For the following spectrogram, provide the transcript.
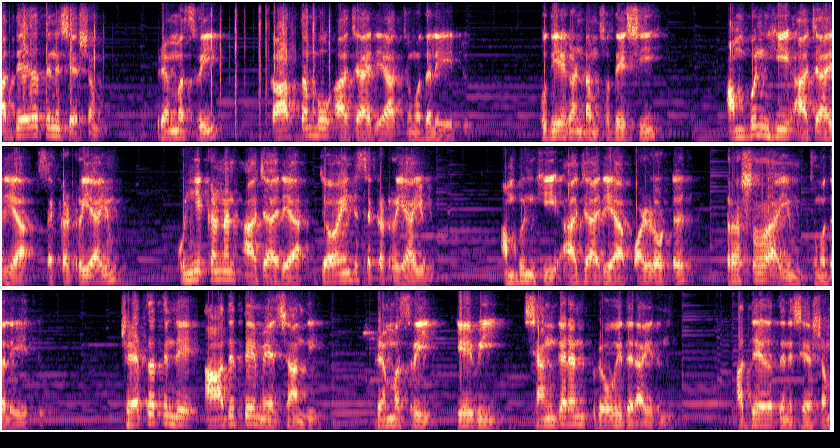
അദ്ദേഹത്തിന് ശേഷം ബ്രഹ്മശ്രീ കാർത്തമ്പു ആചാര്യ ചുമതലയേറ്റു. പുതിയ കണ്ടം സ്വദേശി അമ്പുൻഹി ആചാര്യ സെക്രട്ടറിയായും കുഞ്ഞിക്കണ്ണൻ ആചാര്യ ജോയിന്റ് സെക്രട്ടറിയായും അമ്പുൻഹി ആചാര്യ പള്ളോട്ട് ട്രഷററായും ചുമതലയേറ്റു. ക്ഷേത്രത്തിന്റെ ആദ്യത്തെ മേൽശാന്തി ബ്രഹ്മശ്രീ കെ വി ശങ്കരൻ പുരോഹിതരായിരുന്നു. അദ്ദേഹത്തിന് ശേഷം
